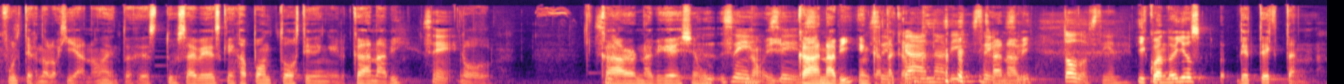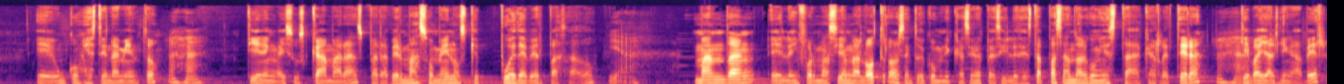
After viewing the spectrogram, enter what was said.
full tecnología, ¿no? Entonces tú sabes que en Japón todos tienen el Kanabi Sí. o Car Navigation, Sí, ¿no? Y Kanabi en katakana. Kanabi. Todos tienen. Y cuando ellos detectan eh, un congestionamiento, Ajá. tienen ahí sus cámaras para ver más o menos qué puede haber pasado. Ya. Mandan eh, la información al otro, al centro de comunicaciones, para decirles, está pasando algo en esta carretera, Ajá. que vaya alguien a ver.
